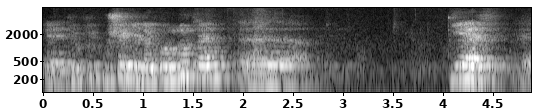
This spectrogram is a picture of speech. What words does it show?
e, Türklük bu şekilde kurulurken e, diğer e,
